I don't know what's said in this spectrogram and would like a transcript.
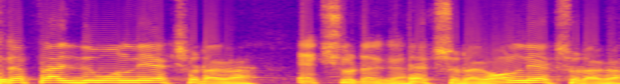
এটা প্রাইস দিব অনলি একশো টাকা। একশো টাকা। একশো টাকা অনলি একশো টাকা।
